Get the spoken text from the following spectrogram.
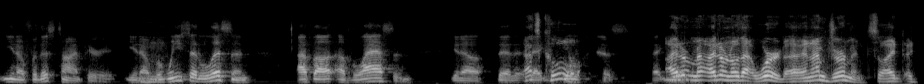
you know for this time period you know mm-hmm. but when you said listen i thought of lassen you know that that's that cool that i don't know i don't know that word uh, and i'm german so I, I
